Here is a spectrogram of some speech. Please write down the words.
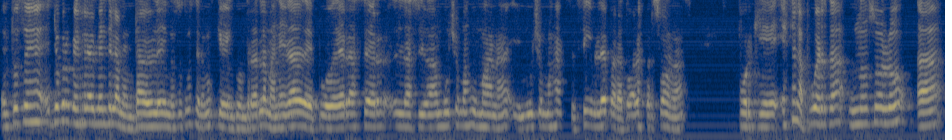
Entonces yo creo que es realmente lamentable y nosotros tenemos que encontrar la manera de poder hacer la ciudad mucho más humana y mucho más accesible para todas las personas, porque esta es la puerta no solo a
